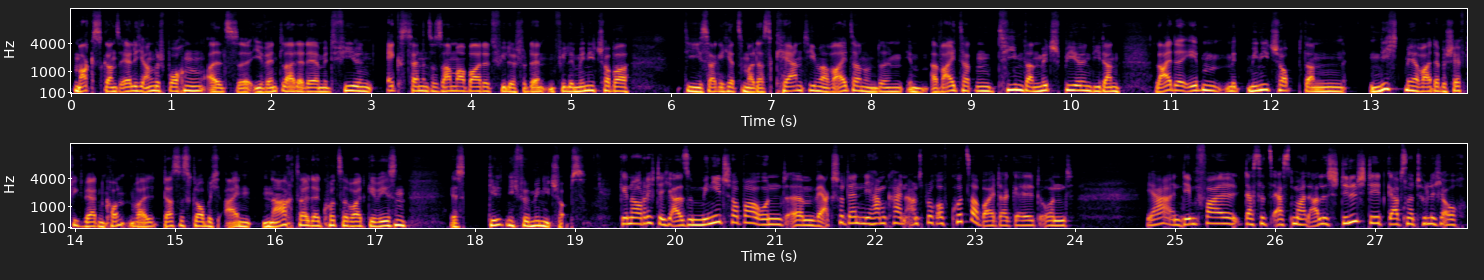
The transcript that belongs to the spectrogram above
Max ganz ehrlich angesprochen, als äh, Eventleiter, der mit vielen Externen zusammenarbeitet, viele Studenten, viele Minijobber, die, sage ich jetzt mal, das Kernteam erweitern und im, im, erweiterten Team dann mitspielen, die dann leider eben mit Minijob dann nicht mehr weiter beschäftigt werden konnten, weil das ist, glaube ich, ein Nachteil der Kurzarbeit gewesen. Es gilt nicht für Minijobs. Genau richtig. Also Minijobber und ähm, Werkstudenten, die haben keinen Anspruch auf Kurzarbeitergeld und ja, in dem Fall, dass jetzt erstmal alles stillsteht, gab es natürlich auch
